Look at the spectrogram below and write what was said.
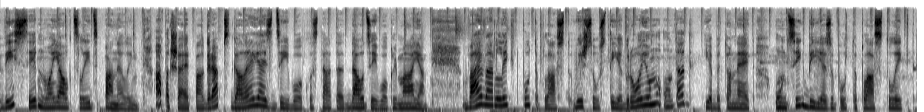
Viss ir nojaukts līdz panelim. Apakšā ir pagrabs, galējais dzīvoklis, tātad daudz dzīvokļu mājā. Vai var likt puta plastu virsū stiegrojumu un tad iebetonēt, un cik biezu puta plastu likt?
